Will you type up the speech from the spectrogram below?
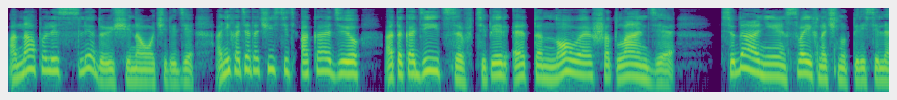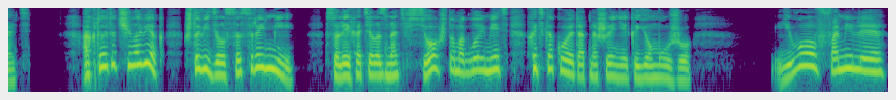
Анаполис следующий на очереди. Они хотят очистить Акадию от акадийцев, теперь это новая Шотландия — Сюда они своих начнут переселять. А кто этот человек, что виделся с Реми? Солей хотела знать все, что могло иметь хоть какое-то отношение к ее мужу. Его фамилия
